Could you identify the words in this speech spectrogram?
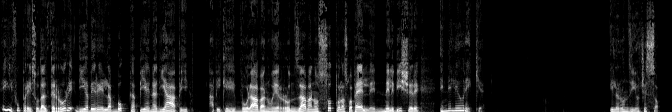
egli fu preso dal terrore di avere la bocca piena di api, api che volavano e ronzavano sotto la sua pelle, nelle viscere e nelle orecchie. Il ronzio cessò.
